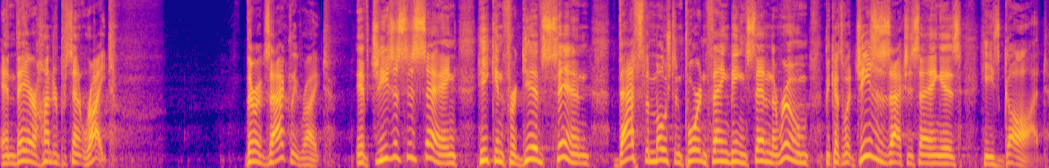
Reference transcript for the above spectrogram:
And they are 100% right. They're exactly right. If Jesus is saying he can forgive sin, that's the most important thing being said in the room because what Jesus is actually saying is he's God.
